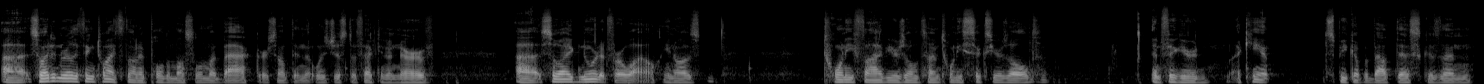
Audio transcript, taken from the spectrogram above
Uh, so I didn't really think twice. Thought I pulled a muscle in my back or something that was just affecting a nerve. Uh, so I ignored it for a while. You know, I was 25 years old, time 26 years old, and figured I can't speak up about this because then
